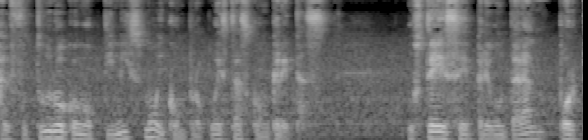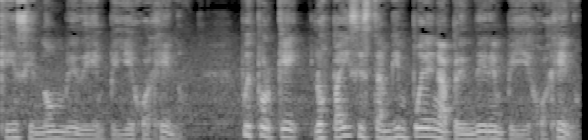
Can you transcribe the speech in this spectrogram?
al futuro con optimismo y con propuestas concretas. Ustedes se preguntarán por qué ese nombre de empellejo ajeno. Pues porque los países también pueden aprender en pellejo ajeno.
